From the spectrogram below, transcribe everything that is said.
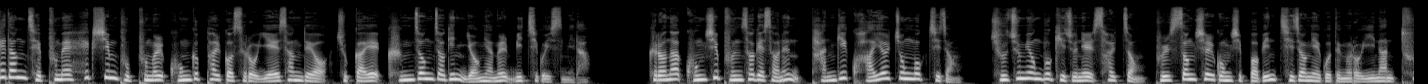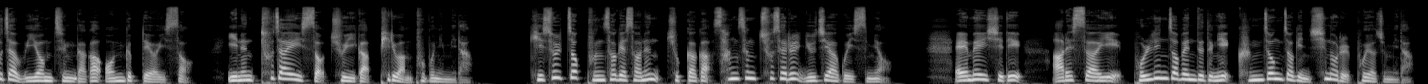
해당 제품의 핵심 부품을 공급할 것으로 예상되어 주가에 긍정적인 영향을 미치고 있습니다. 그러나 공시 분석에서는 단기 과열 종목 지정, 주주명부 기준일 설정, 불성실 공시법인 지정 예고 등으로 인한 투자 위험 증가가 언급되어 있어 이는 투자에 있어 주의가 필요한 부분입니다. 기술적 분석에서는 주가가 상승 추세를 유지하고 있으며 MACD, RSI, 볼린저 밴드 등이 긍정적인 신호를 보여줍니다.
